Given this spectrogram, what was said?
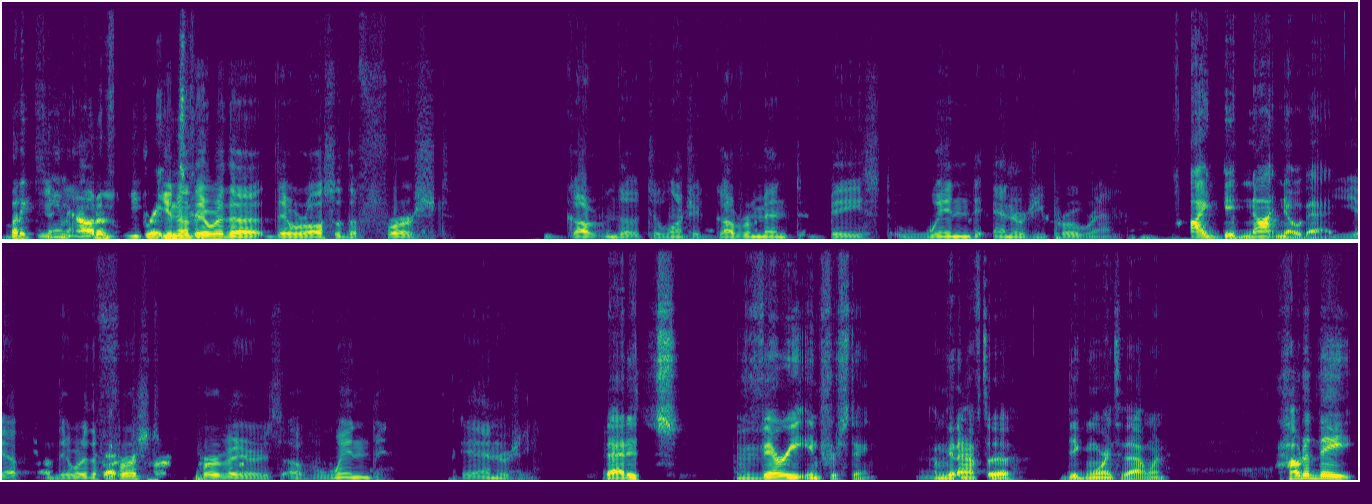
But it came you, out of Britain. You know, they were the they were also the first gov- to launch a government based wind energy program. I did not know that. Yep, they were the that, first purveyors of wind energy. That is very interesting. I'm gonna mm-hmm. have to dig more into that one. How did they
